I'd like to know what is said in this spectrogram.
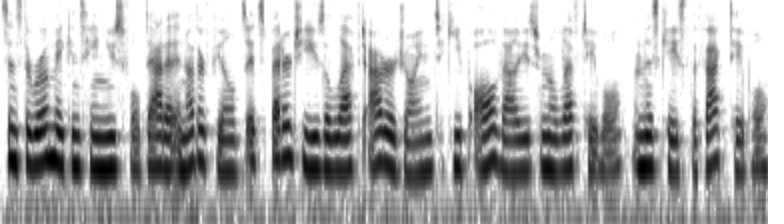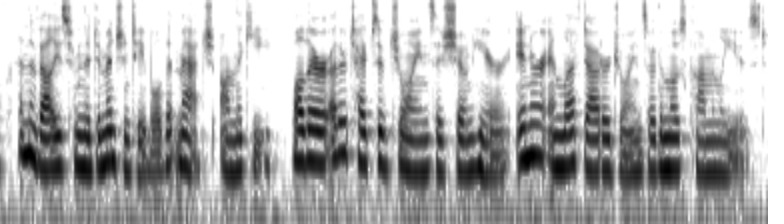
Since the row may contain useful data in other fields, it's better to use a left outer join to keep all values from the left table, in this case the fact table, and the values from the dimension table that match on the key. While there are other types of joins as shown here, inner and left outer joins are the most commonly used.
